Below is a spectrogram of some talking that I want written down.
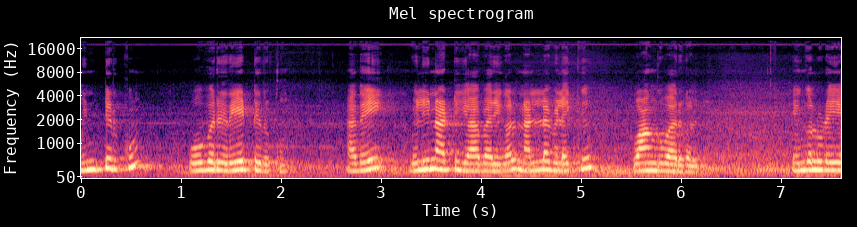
மின்ட்டிற்கும் ஒவ்வொரு ரேட் இருக்கும் அதை வெளிநாட்டு வியாபாரிகள் நல்ல விலைக்கு வாங்குவார்கள். எங்களுடைய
